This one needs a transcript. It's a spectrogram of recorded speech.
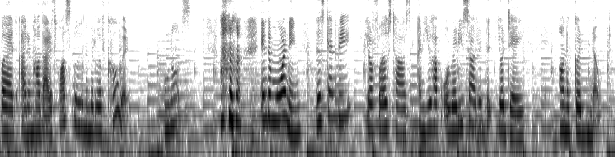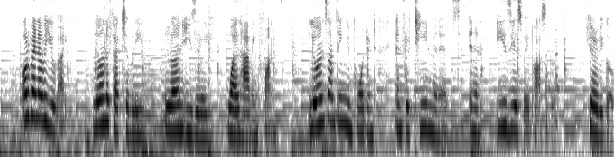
but I don't know how that is possible in the middle of COVID. Who knows? in the morning, this can be your first task, and you have already started the- your day on a good note. Or whenever you like. Learn effectively, learn easily while having fun. Learn something important in 15 minutes in an easiest way possible. Here we go.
